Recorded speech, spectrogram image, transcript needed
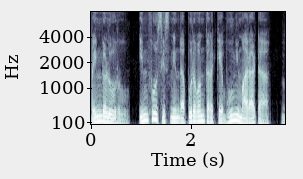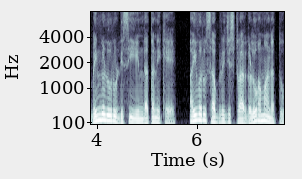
ಬೆಂಗಳೂರು ಇನ್ಫೋಸಿಸ್ನಿಂದ ಪುರವಂಕರಕ್ಕೆ ಭೂಮಿ ಮಾರಾಟ, ಬೆಂಗಳೂರು ಡಿಸಿಯಿಂದ ತನಿಖೆ, ಐವರು ಸಬ್ ರಿಜಿಸ್ಟ್ರಾರ್ಗಳು ಅಮಾನತ್ತು.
